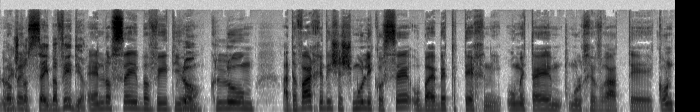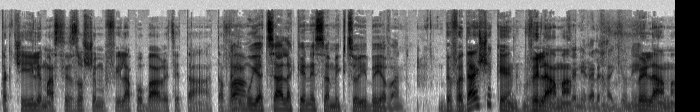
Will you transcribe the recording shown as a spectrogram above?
לא יש ב... לו say בווידאו. אין לו say בווידאו. כלום. כלום. הדבר היחידי ששמוליק עושה הוא בהיבט הטכני. הוא מתאם מול חברת uh, קונטקט, שהיא למעשה זו שמפעילה פה בארץ את ההטבה. האם הוא יצא לכנס המקצועי ביוון? בוודאי שכן. ולמה? זה נראה לך הגיוני. ולמה?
